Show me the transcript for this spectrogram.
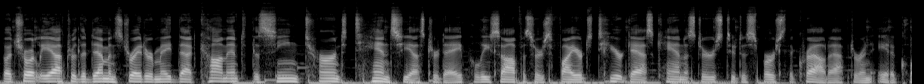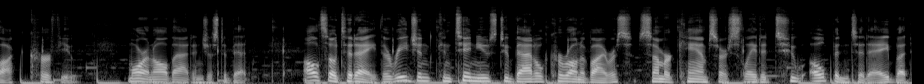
But shortly after the demonstrator made that comment, the scene turned tense yesterday. Police officers fired tear gas canisters to disperse the crowd after an 8 o'clock curfew. More on all that in just a bit. Also today, the region continues to battle coronavirus. Summer camps are slated to open today, but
